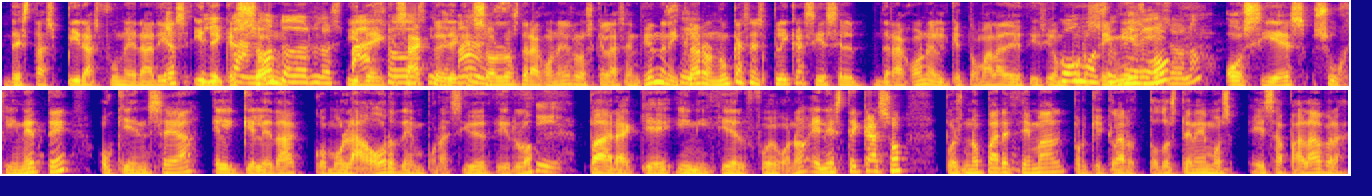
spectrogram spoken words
de, estas piras funerarias y de que son Todos los y de, pasos exacto, y y de que son los dragones los que las encienden. Y claro, nunca se explica si es el dragón el que toma la decisión ¿Cómo por sí mismo eso, no? o si es su jinete o quien sea el que le da como la orden, por así decirlo, para que inicie el fuego, ¿no? En este caso, pues no parece mal, porque claro, todos tenemos esa palabra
